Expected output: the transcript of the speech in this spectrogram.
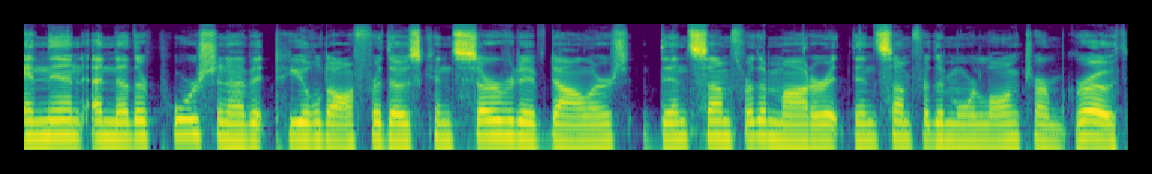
and then another portion of it peeled off for those conservative dollars, then some for the moderate, then some for the more long term growth.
